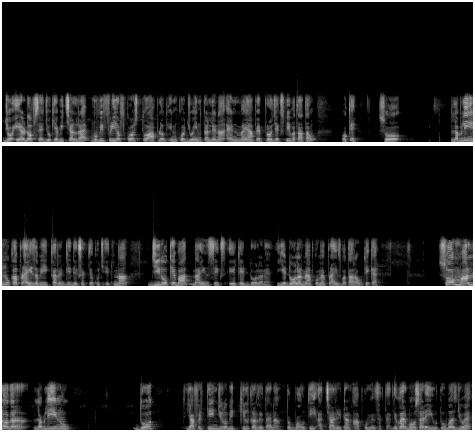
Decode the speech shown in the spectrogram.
जो एयरडॉप्स है, जो कि अभी चल रहा है, वो भी फ्री ऑफ़ कॉस्ट तो आप लोग इनको ज्वाइन कर लेना। एंड मैं यहाँ पे प्रोजेक्ट्स भी बताता हूँ। ओके सो लवली इनू का प्राइस अभी करंटली देख सकते हो कुछ इतना ज़ीरो के बाद nine six eight eight dollar है। ये डॉलर में आपको मैं प्राइस बता रहा हूँ ठीक है? सो so, मान लो अगर लवली इनू दो या फिर तीन ज़ीरो भी किल कर देता है ना तो बहुत ही अच्छा रिटर्न आपको मिल सकता है। देखो यार बहुत सारे यूट्यूबर्स जो है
